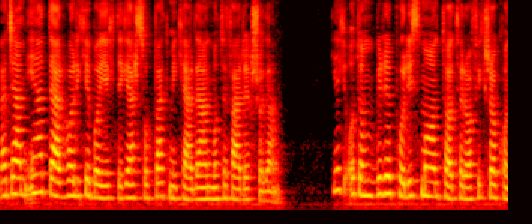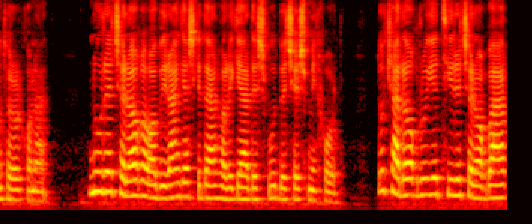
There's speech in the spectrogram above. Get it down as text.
و جمعیت در حالی که با یکدیگر صحبت می‌کردند متفرق شدند. یک اتومبیل پلیس ماند تا ترافیک را کنترل کند. نور چراغ آبی رنگش که در حال گردش بود به چشم می‌خورد. دو کلاق روی تیر چراغ برق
